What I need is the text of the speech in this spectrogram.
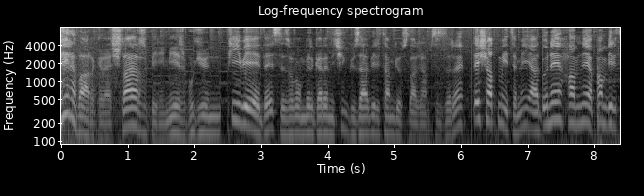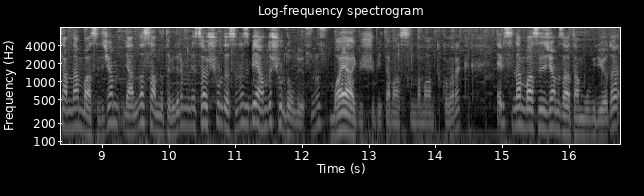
Merhaba arkadaşlar, ben Emir. Bugün PBE'de sezon 11 Garen için güzel bir item göstereceğim sizlere. Deş atma itemi yani öne hamle yapan bir itemden bahsedeceğim. Yani nasıl anlatabilirim? Mesela şuradasınız bir anda şurada oluyorsunuz. Bayağı güçlü bir item aslında mantık olarak. Hepsinden bahsedeceğim zaten bu videoda.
